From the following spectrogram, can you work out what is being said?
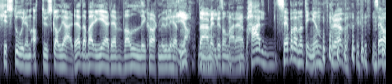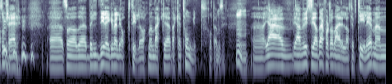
historien at du skal gjøre det, det bare gir det veldig klart muligheten. Ja, det er veldig sånn derre Her, se på denne tingen, prøv. Se hva som skjer. Eh, så det, det, de legger veldig opp til det, da, men det er ikke, det er ikke tungt, holdt jeg på å si. Eh, jeg, jeg vil si at jeg fortsatt er relativt tidlig, men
